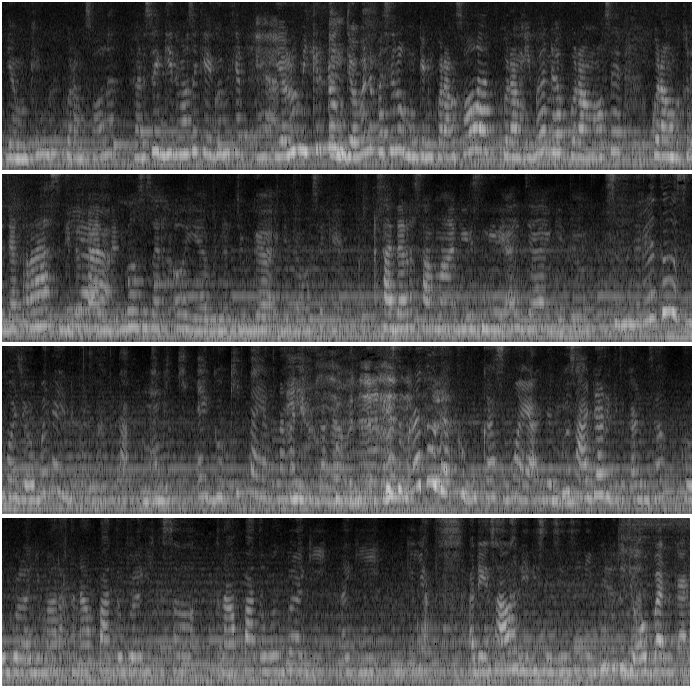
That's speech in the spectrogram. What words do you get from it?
ya mungkin gue kurang sholat. Harusnya gitu maksudnya kayak gue mikir Iya. ya lu mikir dong jawabannya pasti lu mungkin kurang sholat kurang ibadah kurang maksudnya kurang bekerja keras gitu Iya. kan. Dan gue langsung sadar oh iya bener juga gitu. Maksudnya kayak sadar sama diri sendiri aja gitu. Sebenarnya tuh semua jawaban ada di depan mata. Tapi ki- ego kita yang nahan Iya, kita. iya, benar. Jadi sebenarnya tuh udah kebuka semua ya. Dan gue sadar gitu kan misal kalau gue lagi marah kenapa atau gue lagi kesel kenapa atau gue, gue lagi lagi kayaknya ada yang salah di sini sini gue butuh Iya. jawaban kan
